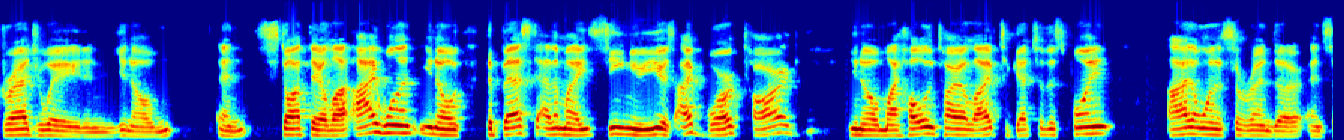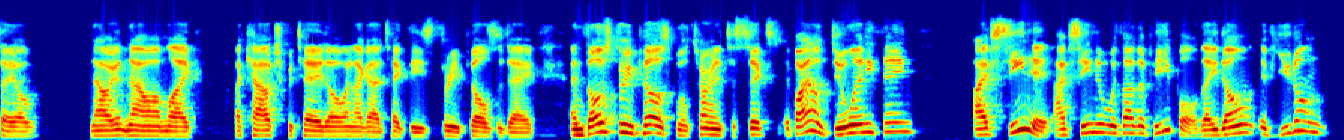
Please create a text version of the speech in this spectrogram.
graduate and you know and start their life. I want you know the best out of my senior years. I've worked hard, you know, my whole entire life to get to this point. I don't want to surrender and say, oh, now now I'm like a couch potato and I got to take these three pills a day. And those three pills will turn into six. If I don't do anything, I've seen it. I've seen it with other people. They don't. If you don't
